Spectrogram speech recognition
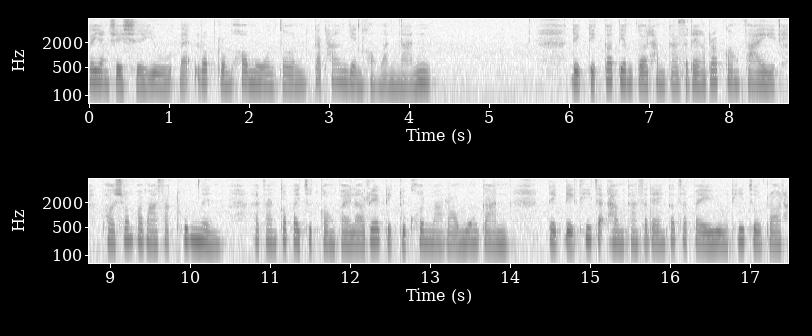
ก็ยังเฉยๆอยู่ และรวบรวมข้อมูลจนกระทั่งเย็นของวันนั้น เด็กๆ ก็เตรียมตัวทำการแสดงรอบกองไฟ พอช่วงประมาณสักทุ่มหนึ่ง อาจารย์ก็ไปจุดกองไฟแล้วเรียกเด็กทุกคนมาล้อมวงกัน เด็กๆ ที่จะทำการแสดงก็จะไปอยู่ที่จุดรอท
